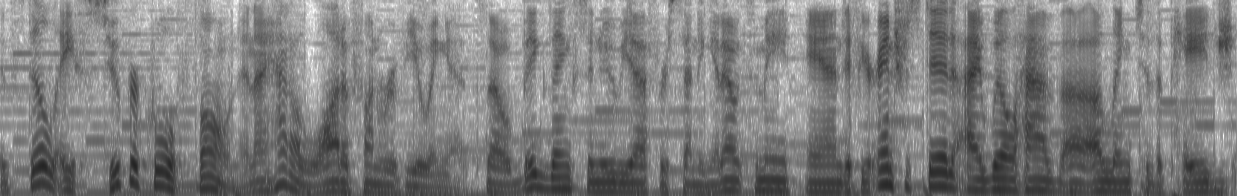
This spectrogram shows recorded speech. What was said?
it's still a super cool phone, and I had a lot of fun reviewing it. So big thanks to Nubia for sending it out to me. And if you're interested, I will have a link to the page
